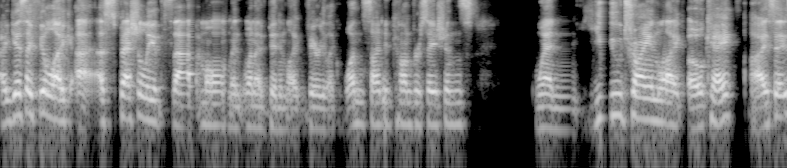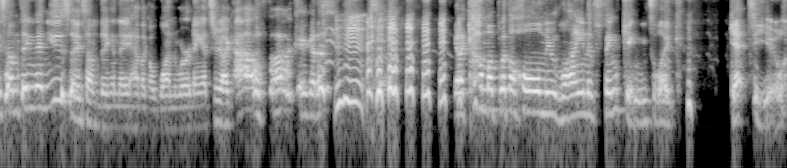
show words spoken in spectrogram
I guess I feel like, uh, especially it's that moment when I've been in like very like one-sided conversations when you try and like, okay, I say something, then you say something, and they have like a one-word answer. You're like, oh fuck, I gotta Mhm. gotta come up with a whole new line of thinking to like get to you.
